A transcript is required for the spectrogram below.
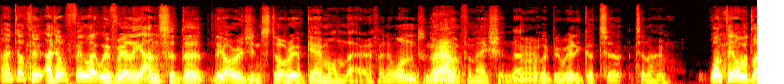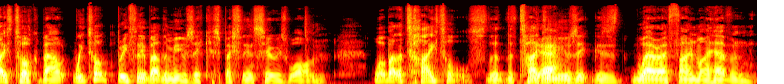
I don't think I don't feel like we've really answered the, the origin story of Game On there. If anyone's got No. any information, that No. would be really good to to know. One thing I would like to talk about. We talked briefly about the music, especially in series one. What about the titles? The the title Yeah. music is "Where I Find My Heaven"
